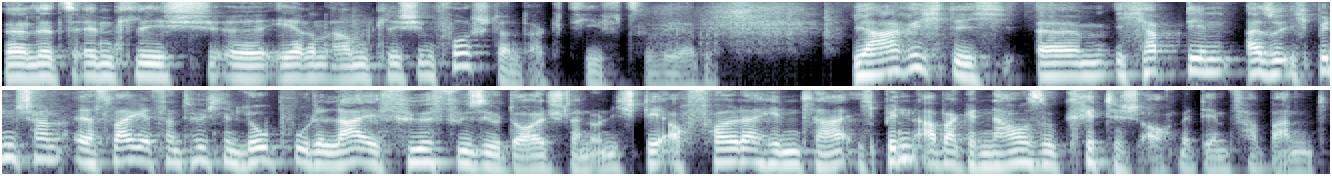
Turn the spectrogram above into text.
äh, letztendlich äh, ehrenamtlich im Vorstand aktiv zu werden. Ja, richtig. Ähm, ich habe den, also ich bin schon, das war jetzt natürlich eine Lobhudelei für Physio Deutschland und ich stehe auch voll dahinter. Ich bin aber genauso kritisch auch mit dem Verband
